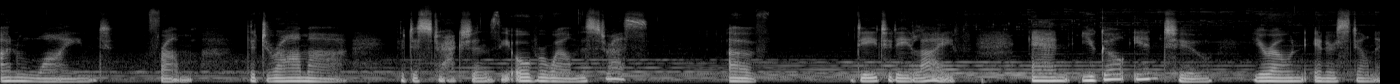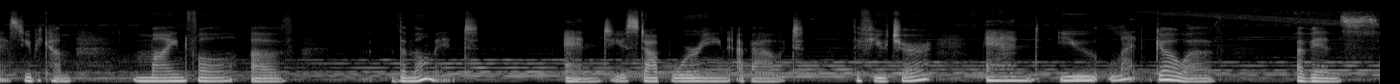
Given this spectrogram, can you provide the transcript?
unwind from the drama, the distractions, the overwhelm, the stress of day to day life, and you go into your own inner stillness. You become mindful of the moment and you stop worrying about the future and you let go of events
